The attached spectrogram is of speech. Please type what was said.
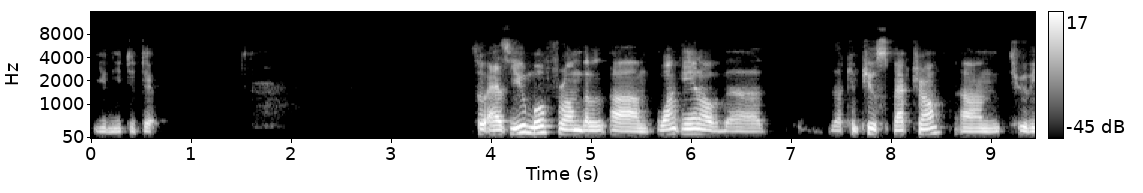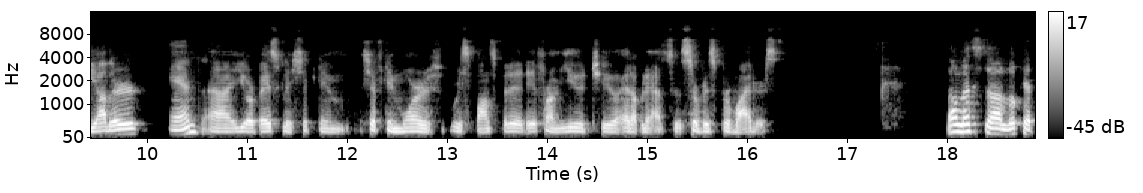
you need to do. So as you move from the um, one end of the, the compute spectrum um, to the other end, uh, you're basically shifting, shifting more responsibility from you to AWS to service providers. Now let's uh, look at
